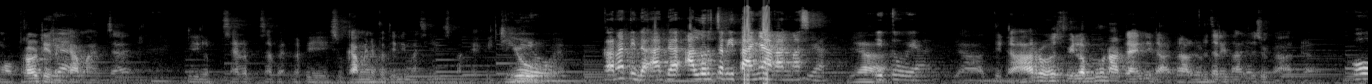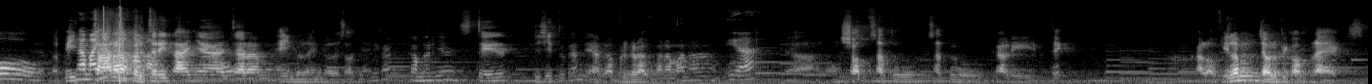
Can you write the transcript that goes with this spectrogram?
ngobrol direkam Iya. aja. Di, saya lebih, sampai lebih suka menyebut ini masih sebagai Video. video. ya. Karena tidak ada alur ceritanya kan Mas ya? Ya. Itu ya. Ya tidak harus film pun ada yang tidak ada alur ceritanya juga ada. Oh. Tapi namanya cara apa? berceritanya, cara angle-angle shotnya ini kan kameranya stay di situ kan ya nggak bergerak ke mana-mana. Iya. Ya long shot satu satu kali take. Kalau film jauh lebih kompleks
